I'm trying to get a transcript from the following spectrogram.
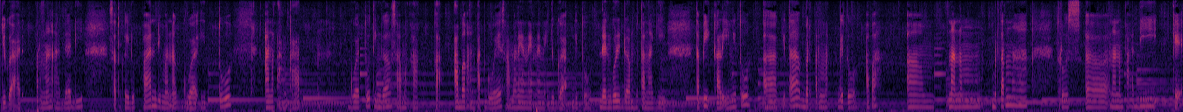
juga ada, pernah ada di satu kehidupan di mana gue itu anak angkat gue tuh tinggal sama kakak abang angkat gue sama nenek-nenek juga gitu. Dan gue di dalam hutan lagi. Tapi kali ini tuh uh, kita berternak gitu. Apa? Um, nanam berternak terus uh, nanam padi kayak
